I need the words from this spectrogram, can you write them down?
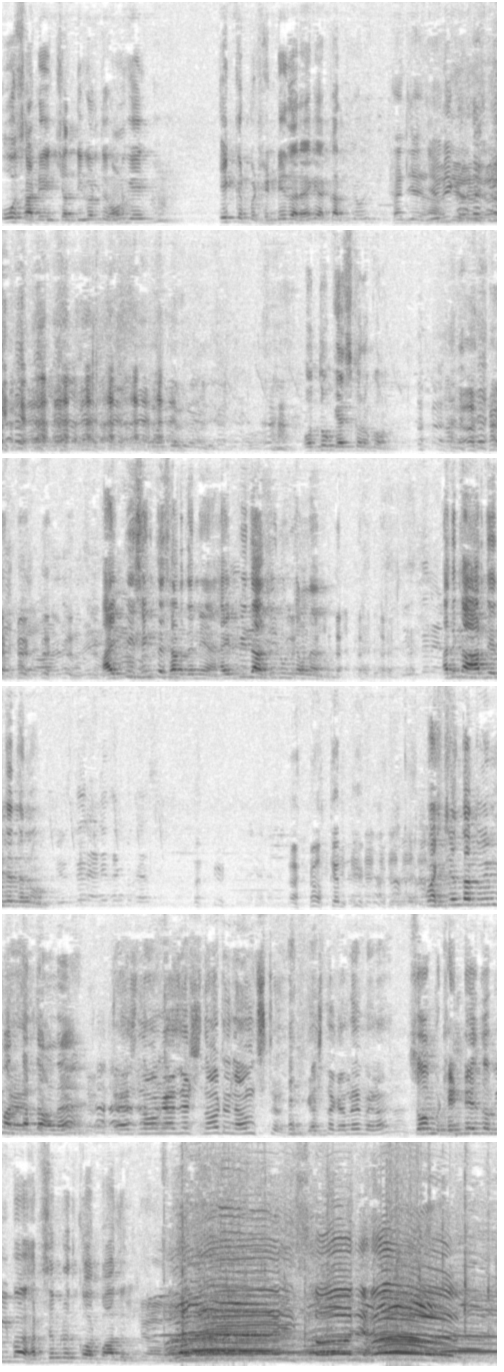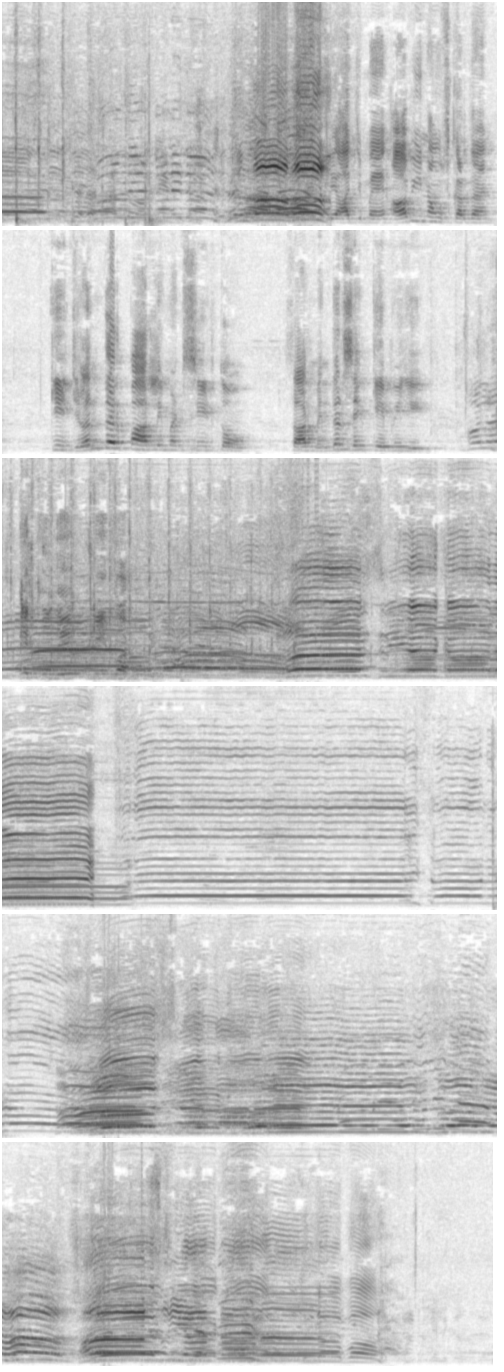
ਉਹ ਸਾਡੇ ਚੰਡੀਗੜ੍ਹ ਦੇ ਹੋਣਗੇ। ਇੱਕ ਬਠਿੰਡੇ ਦਾ ਰਹਿ ਗਿਆ ਕਰ ਦਿਓ। ਹਾਂਜੀ ਹਾਂਜੀ ਉਹ ਵੀ ਕਰ ਉਤੋਂ ਗੈਸ ਕਰੋ ਕੌਣ? ਆਈਪੀ ਸਿੰਘ ਤੇ ਛੱਡ ਦਿੰਦੇ ਆ। ਆਈਪੀ ਦੱਸ ਦੀ ਨੂੰ ਚਾਹੁੰਦਾ ਨੂੰ ਅਧਿਕਾਰ ਦੇ ਦੇ ਤੈਨੂੰ। ਕੁਐਸਚਨ ਤਾਂ ਤੂੰ ਵੀ ਮਨ ਕਰਦਾ ਹੁੰਦਾ। ਹੈ। as long as it's not announced guess ਤਾਂ ਕਰਨਾ ਪੈਣਾ। ਸੋ ਬਠਿੰਡੇ ਤੋਂ ਵੀ ਬਾ ਹਰਸਿਮਰਤ ਕੌਰ ਬਾਦਲ। ਤੇ ਅੱਜ ਮੈਂ ਆ ਵੀ ਅਨਾਉਂਸ ਕਰਦਾ ਕਿ ਜਲੰਧਰ ਪਾਰਲੀਮੈਂਟ ਸੀਟ ਤੋਂ ਸਰ ਮਹਿੰਦਰ ਸਿੰਘ ਕੇਪੀ ਜੀ ਇੱਥੋਂ ਦੇ ਉਮੀਦਵਾਰ ਹੋਣਗੇ ਸ੍ਰੀ ਅਕਾਲ ਜਿੰਦਾਬਾਦ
